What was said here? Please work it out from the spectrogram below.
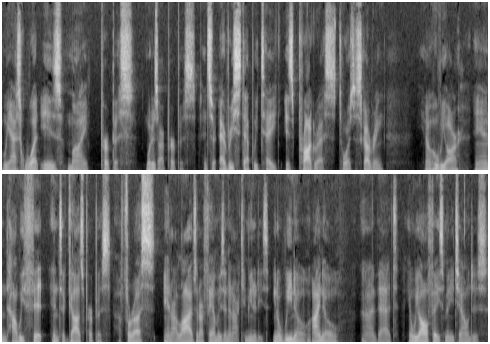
we ask, what is my purpose? What is our purpose? And so every step we take is progress towards discovering, you know, who we are and how we fit into God's purpose uh, for us in our lives and our families and in our communities. You know, we know, I know uh, that, and we all face many challenges,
